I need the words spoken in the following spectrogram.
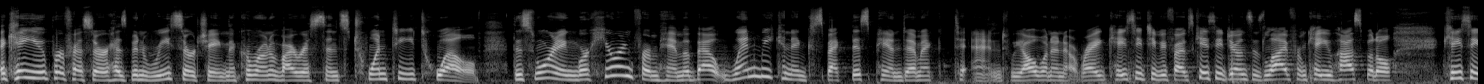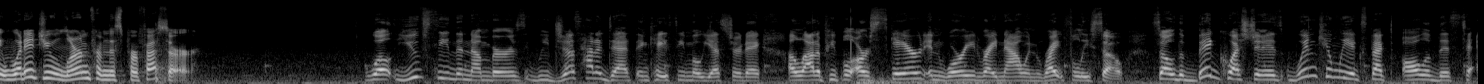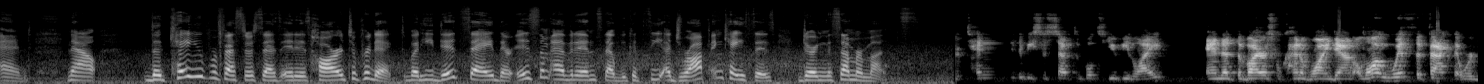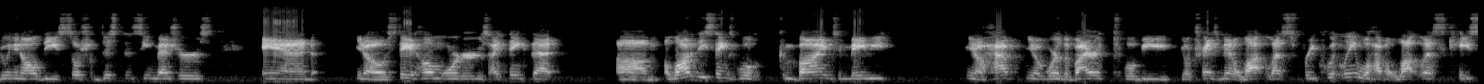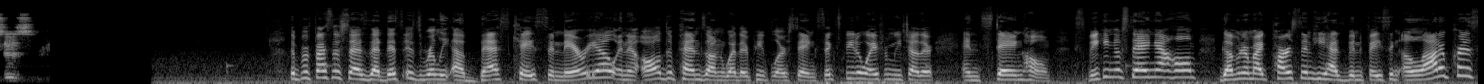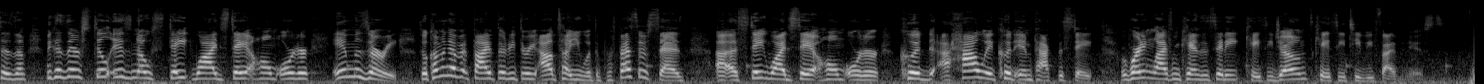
A KU professor has been researching the coronavirus since 2012. This morning, we're hearing from him about when we can expect this pandemic to end. We all want to know, right? KCTV5's Casey Jones is live from KU Hospital. Casey, what did you learn from this professor? Well, you've seen the numbers. We just had a death in KC Mo yesterday. A lot of people are scared and worried right now, and rightfully so. So the big question is when can we expect all of this to end? Now, the KU professor says it is hard to predict, but he did say there is some evidence that we could see a drop in cases during the summer months. Tend to be susceptible to UV light and that the virus will kind of wind down, along with the fact that we're doing all these social distancing measures and you know, stay at home orders. I think that um, a lot of these things will combine to maybe, you know, have, you know, where the virus will be, you know, transmit a lot less frequently. We'll have a lot less cases the professor says that this is really a best case scenario, and it all depends on whether people are staying six feet away from each other and staying home. Speaking of staying at home, Governor Mike Parson, he has been facing a lot of criticism because there still is no statewide stay-at-home order in Missouri. So coming up at 5:33, I'll tell you what the professor says uh, a statewide stay-at-home order could, uh, how it could impact the state. Reporting live from Kansas City, Casey Jones, KCTV5 News.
